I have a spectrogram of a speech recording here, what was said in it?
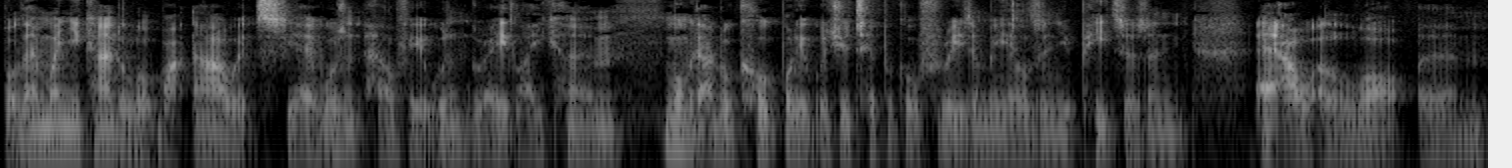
But then when you kind of look back now, it's yeah, it wasn't healthy. It wasn't great. Like um, mum and dad would cook, but it was your typical freezer meals and your pizzas and ate out a lot. Um,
